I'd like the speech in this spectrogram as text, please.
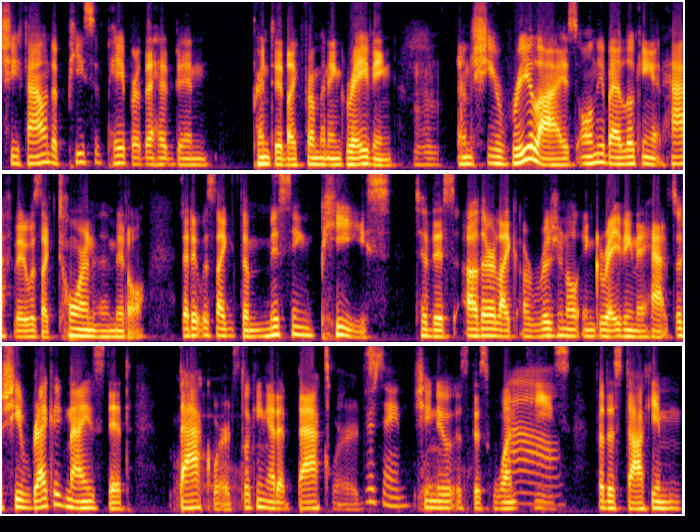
She found a piece of paper that had been printed like from an engraving Mhm. and she realized only by looking at half of it, it was like torn in the middle, that it was like the missing piece to this other like original engraving they had. So she recognized it backwards, Whoa. looking at it backwards. interesting. She knew it was this one Wow. piece for this document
